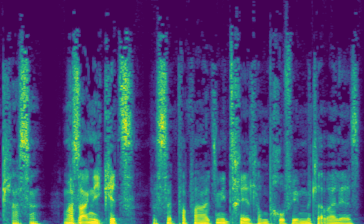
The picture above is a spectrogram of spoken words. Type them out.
Klasse. Was sagen die Kids, dass der Papa halt irgendwie Triathlon-Profi mittlerweile ist?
